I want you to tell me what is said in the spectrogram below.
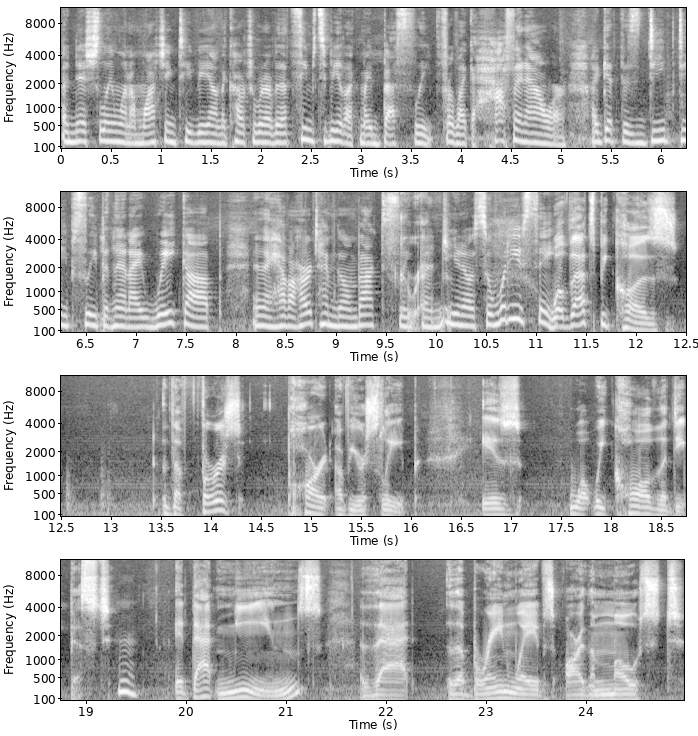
initially when I'm watching TV on the couch or whatever, that seems to be like my best sleep for like a half an hour. I get this deep, deep sleep, and then I wake up and I have a hard time going back to sleep. And Correct. you know, so what do you see? Well, that's because the first part of your sleep is what we call the deepest. Hmm. It, that means that the brain waves are the most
